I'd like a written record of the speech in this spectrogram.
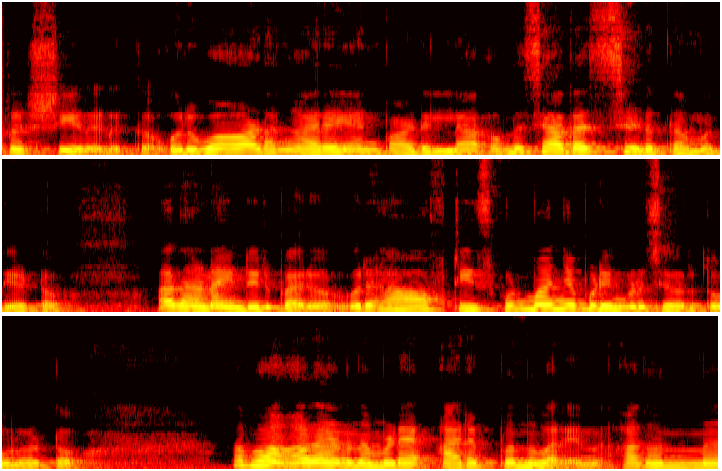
ക്രഷ് ചെയ്തെടുക്കുക. ഒരുപാട് അങ്ങ് അരയാൻ പാടില്ല. ഒന്ന് ചതച്ചെടുത്താൽ മതി കേട്ടോ. അതാണ് അതിന്റെ ഒരു പരുവം. ഒരു ഹാഫ് ടീസ്പൂൺ മഞ്ഞൾപ്പൊടിയും കൂടെ ചേർത്തോളൂ കേട്ടോ. അപ്പോൾ അതാണ് നമ്മുടെ അരപ്പെന്ന് പറയുന്നത്. അതൊന്ന്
